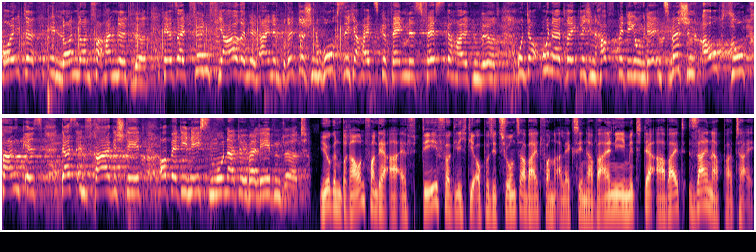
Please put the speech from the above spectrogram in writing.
heute in London verhandelt wird, der seit fünf Jahren in einem britischen Hochsicherheitsgefängnis festgehalten wird, unter unerträglichen Haftbedingungen, der inzwischen auch so krank ist, dass in Frage steht, ob er die nächsten Monate überleben wird. Jürgen Braun von der AfD verglich die Oppositionsarbeit von Alexei Nawalny mit der Arbeit seiner Partei.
